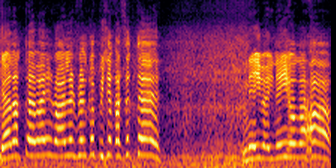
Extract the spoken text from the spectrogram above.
क्या लगता है भाई रॉयल एनफील्ड को पीछे कर सकते हैं? नहीं भाई, नहीं होगा हाँ।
